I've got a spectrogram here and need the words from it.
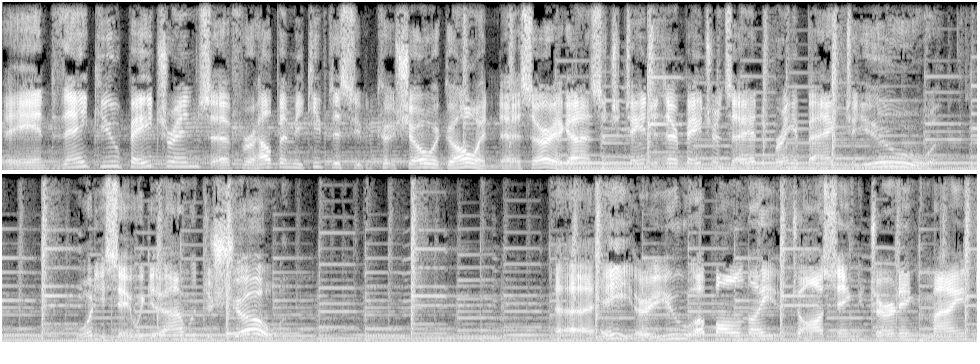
And thank you, patrons, uh, for helping me keep this show going. Uh, sorry, I got on such a tangent there, patrons. I had to bring it back to you. What do you say we get on with the show? Uh, hey, are you up all night tossing, turning, mind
